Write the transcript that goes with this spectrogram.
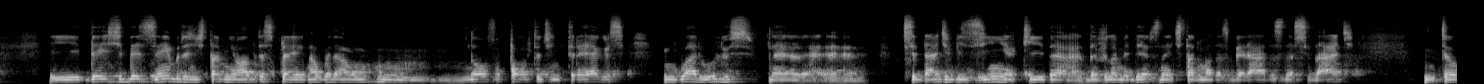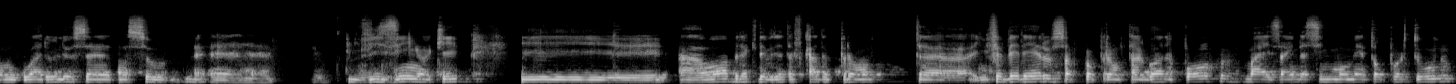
E desde dezembro a gente estava em obras para inaugurar um, um, novo ponto de entregas em Guarulhos, né, é, cidade vizinha aqui da, da Vila Medeiros, né, a gente está numa das beiradas da cidade. Então, Guarulhos é nosso é, é vizinho aqui. E a obra que deveria ter ficado pronta em fevereiro só ficou pronta agora há pouco, mas ainda assim em momento oportuno,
